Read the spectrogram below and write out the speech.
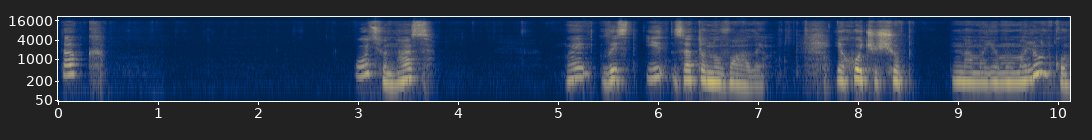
Так, ось у нас ми лист і затонували. Я хочу, щоб на моєму малюнку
